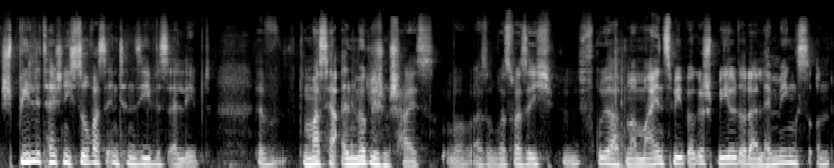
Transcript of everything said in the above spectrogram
spieletechnisch sowas Intensives erlebt. Du machst ja allen möglichen Scheiß. Also was weiß ich, früher hat man Minesweeper gespielt oder Lemmings und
